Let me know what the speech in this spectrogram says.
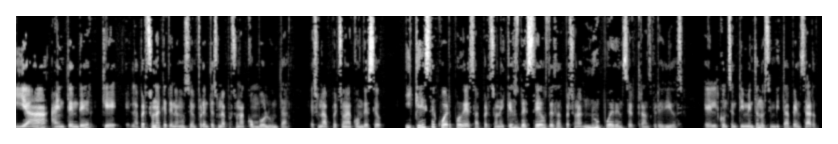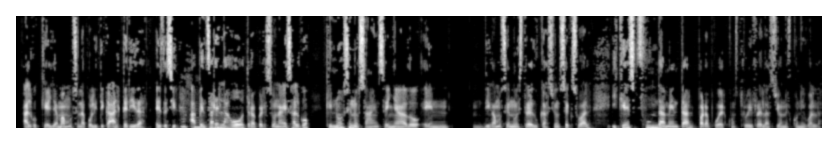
y a, entender que la persona que tenemos enfrente es una persona con voluntad, es una persona con deseo y que ese cuerpo de esa persona y que esos deseos de esa persona no pueden ser transgredidos. El consentimiento nos invita a pensar algo que llamamos en la política alteridad, es decir, a pensar en la otra persona. Es algo que no se nos ha enseñado en digamos, en nuestra educación sexual y que es fundamental para poder construir relaciones con igualdad.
